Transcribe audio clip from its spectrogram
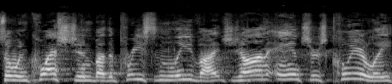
So, when questioned by the priests and Levites, John answers clearly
